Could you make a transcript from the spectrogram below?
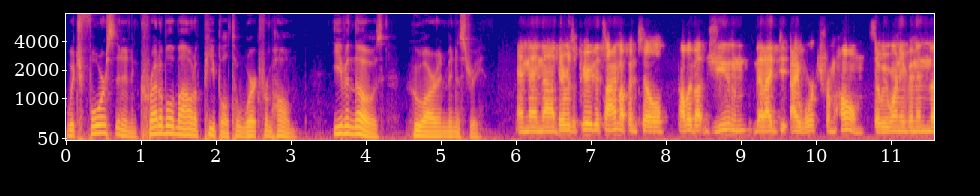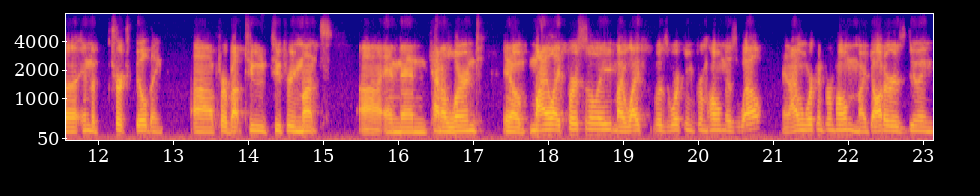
which forced an incredible amount of people to work from home, even those who are in ministry. And then uh, there was a period of time up until probably about June that I, I worked from home, so we weren't even in the in the church building uh, for about two two three months, uh, and then kind of learned. You know, my life personally, my wife was working from home as well, and I'm working from home. My daughter is doing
